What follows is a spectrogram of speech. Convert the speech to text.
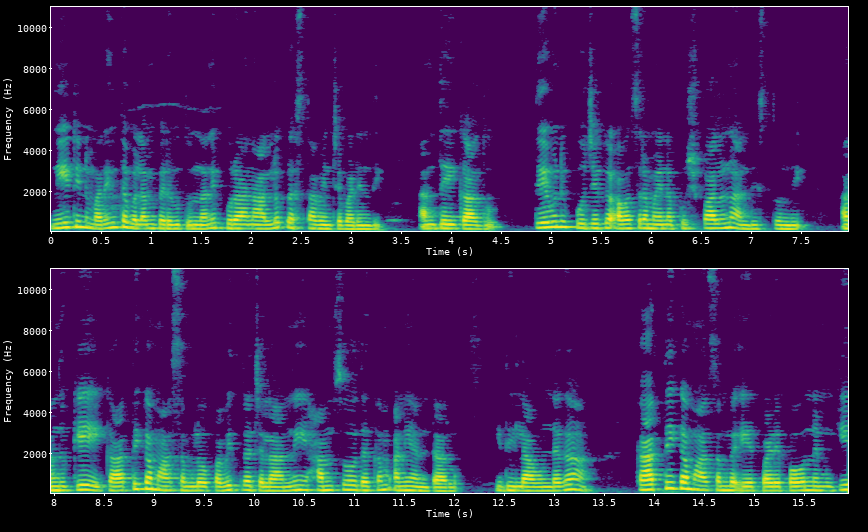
నీటిని మరింత బలం పెరుగుతుందని పురాణాల్లో ప్రస్తావించబడింది. అంతేకాదు దేవుని పూజకు అవసరమైన పుష్పాలను అందిస్తుంది. అందుకే కార్తీక మాసంలో పవిత్ర జలాన్ని హంసోదకం అని అంటారు. ఇది ఇలా ఉండగా కార్తీక మాసంలో ఏర్పడే పౌర్ణమికి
